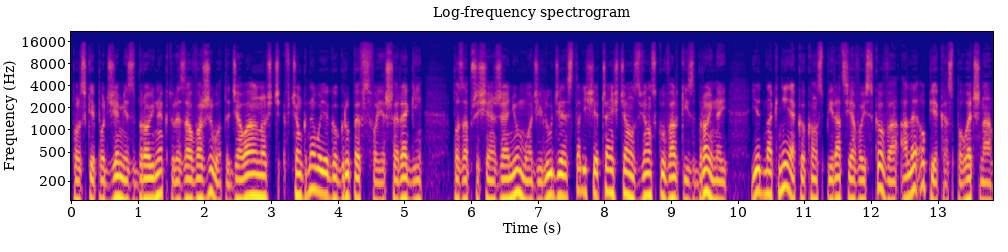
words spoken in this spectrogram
Polskie podziemie zbrojne, które zauważyło tę działalność, wciągnęło jego grupę w swoje szeregi. Po zaprzysiężeniu młodzi ludzie stali się częścią Związku Walki Zbrojnej, jednak nie jako konspiracja wojskowa, ale opieka społeczna.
